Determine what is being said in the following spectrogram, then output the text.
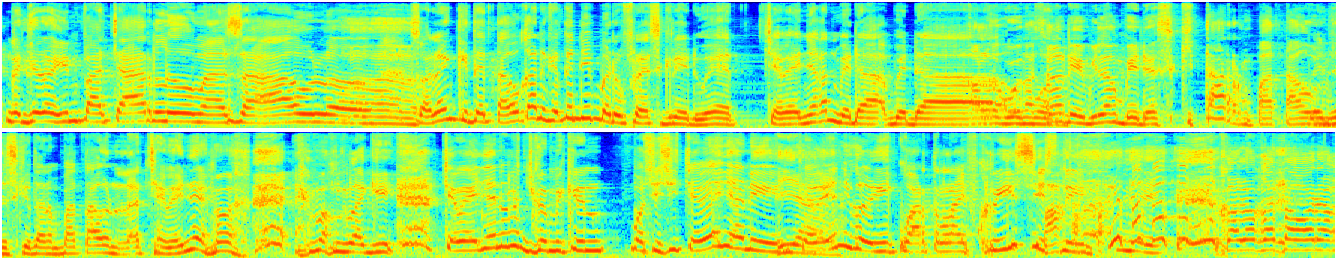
ngejodohin pacar lu masa Allah. Ah. Soalnya kita tahu kan kita dia baru fresh graduate. Ceweknya kan beda beda kalau gue nggak salah dia bilang beda sekitar 4 tahun Beda sekitar 4 tahun lah ceweknya emang emang lagi ceweknya lu juga mikirin posisi ceweknya nih. Iya. Ceweknya juga lagi quarter life crisis nih. Kalau kata orang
